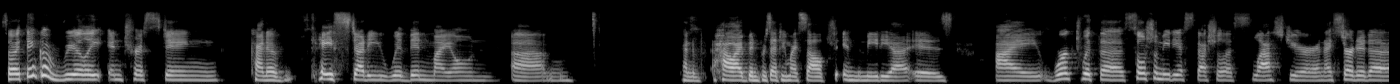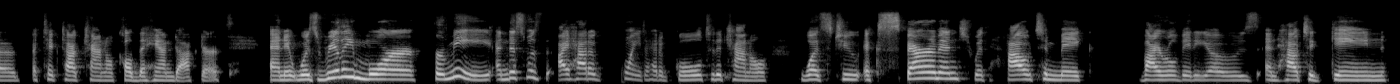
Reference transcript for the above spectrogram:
So I think a really interesting kind of case study within my own um, kind of how I've been presenting myself in the media is I worked with a social media specialist last year and I started a, a TikTok channel called The Hand Doctor. And it was really more for me. And this was, I had a point, I had a goal to the channel was to experiment with how to make viral videos and how to gain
